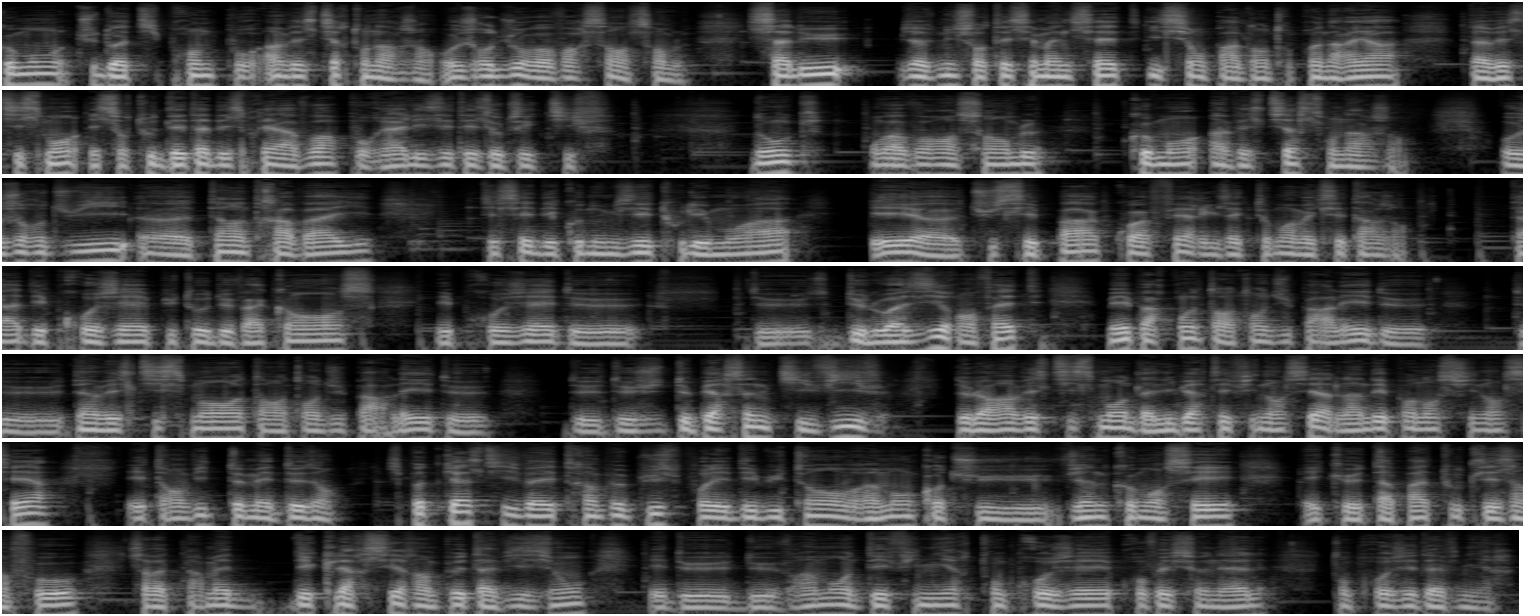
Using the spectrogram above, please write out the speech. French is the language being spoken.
comment tu dois t'y prendre pour investir ton argent. Aujourd'hui, on va voir ça ensemble. Salut, bienvenue sur TC Mindset. Ici, on parle d'entrepreneuriat, d'investissement et surtout de l'état d'esprit à avoir pour réaliser tes objectifs. Donc, on va voir ensemble comment investir son argent. Aujourd'hui, euh, tu as un travail, tu essaies d'économiser tous les mois et euh, tu sais pas quoi faire exactement avec cet argent. Tu as des projets plutôt de vacances, des projets de, de, loisirs en fait, mais par contre, tu as entendu parler de d'investissement, tu as entendu parler de, de, de, personnes qui vivent de leur investissement, de la liberté financière, de l'indépendance financière, et tu as envie de te mettre dedans. Ce podcast, il va être un peu plus pour les débutants, vraiment quand tu viens de commencer et que t'as pas toutes les infos. Ça va te permettre d'éclaircir un peu ta vision et de, de vraiment définir ton projet professionnel, ton projet d'avenir.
